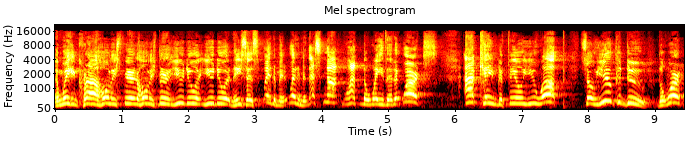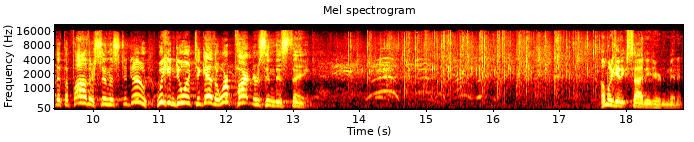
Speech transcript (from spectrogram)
And we can cry, Holy Spirit, Holy Spirit, you do it, you do it. And he says, wait a minute, wait a minute. That's not what the way that it works. I came to fill you up So you could do the work that the Father sent us to do. We can do it together. We're partners in this thing. I'm going to get excited here in a minute.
